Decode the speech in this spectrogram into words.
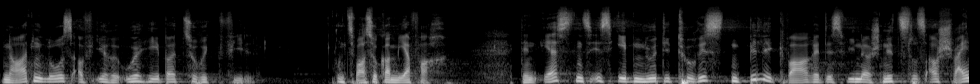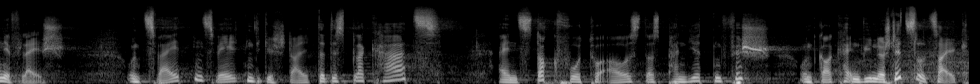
gnadenlos auf ihre Urheber zurückfiel. Und zwar sogar mehrfach. Denn erstens ist eben nur die Touristen-Billigware des Wiener Schnitzels aus Schweinefleisch. Und zweitens wählten die Gestalter des Plakats ein Stockfoto aus, das panierten Fisch und gar kein Wiener Schnitzel zeigt.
